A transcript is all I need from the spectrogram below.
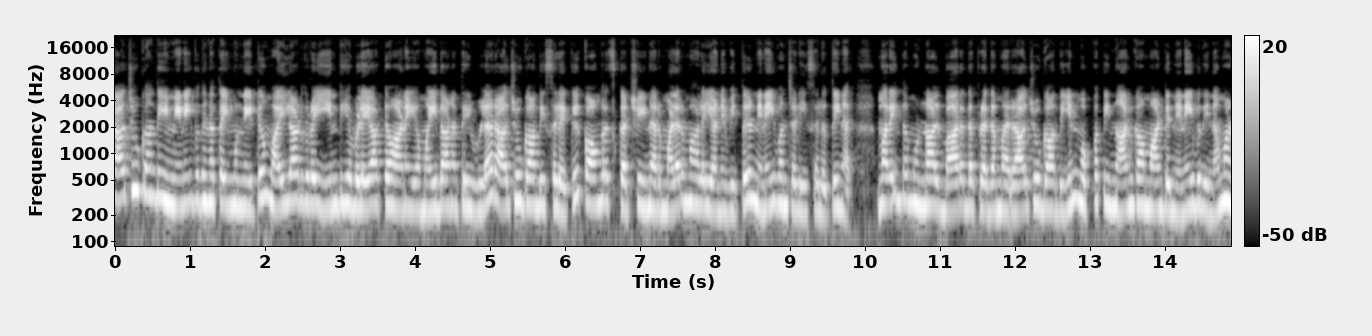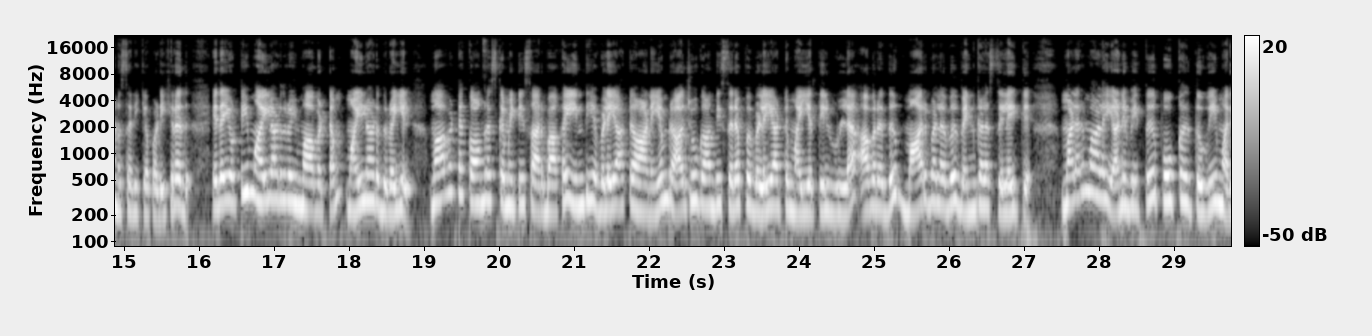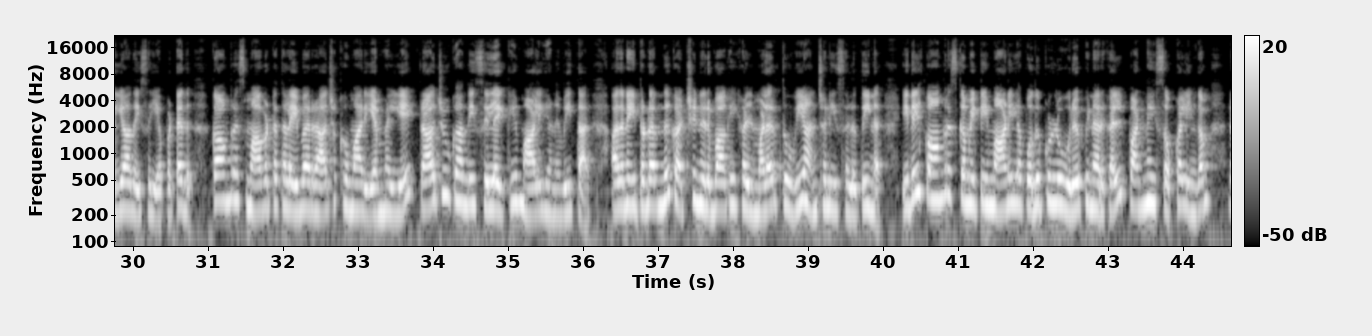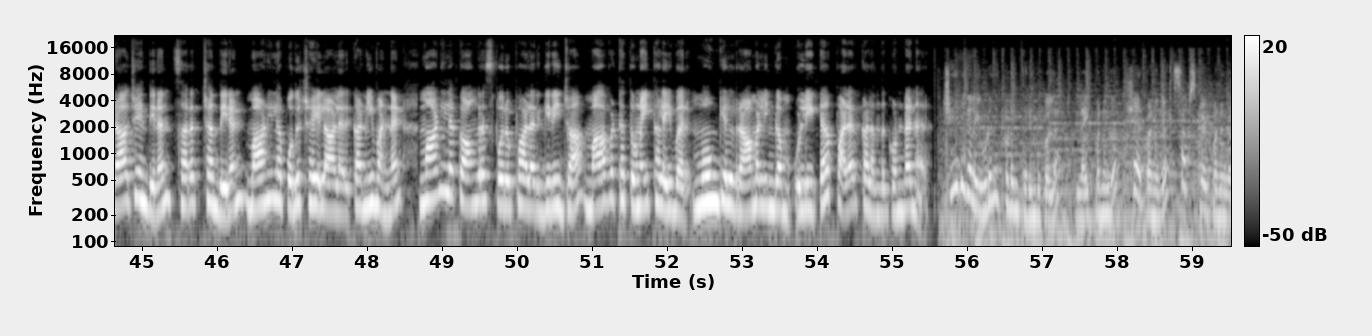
ராஜீவ்காந்தியின் நினைவு தினத்தை முன்னிட்டு மயிலாடுதுறை இந்திய விளையாட்டு ஆணைய மைதானத்தில் உள்ள ராஜீவ்காந்தி சிலைக்கு காங்கிரஸ் கட்சியினர் மலர் மாலை அணிவித்து நினைவஞ்சலி செலுத்தினர். மறைந்த முன்னாள் பாரத பிரதமர் ராஜீவ்காந்தியின் முப்பத்தி நான்காம் ஆண்டு நினைவு தினம் அனுசரிக்கப்படுகிறது. இதையொட்டி மயிலாடுதுறை மாவட்டம் மயிலாடுதுறையில் மாவட்ட காங்கிரஸ் கமிட்டி சார்பாக இந்திய விளையாட்டு ஆணையம் ராஜீவ்காந்தி சிறப்பு விளையாட்டு மையத்தில் உள்ள அவரது மார்பளவு வெண்கல சிலைக்கு மலர் மாலை அணிவித்து பூக்கள் தூவி மரியாதை மரியாதை செய்யப்பட்டது. காங்கிரஸ் மாவட்ட தலைவர் ராஜகுமார் எம்எல்ஏ ராஜீவ்காந்தி சிலைக்கு மாலை அணிவித்தார். அதனைத் தொடர்ந்து கட்சி நிர்வாகிகள் மலர் தூவி அஞ்சலி செலுத்தினர். இதில் காங்கிரஸ் கமிட்டி மாநில பொதுக்குழு உறுப்பினர்கள் பண்ணை சொக்கலிங்கம் ராஜேந்திரன் சரத்சந்திரன் மாநில பொதுச் செயலாளர் கனிவண்ணன் மாநில காங்கிரஸ் பொறுப்பாளர் கிரிஜா மாவட்ட துணைத் தலைவர் மூங்கில் ராமலிங்கம் உள்ளிட்ட பலர் கலந்து கொண்டனர். செய்திகளை உடனுக்குடன் தெரிந்து கொள்ள லைக் பண்ணுங்க ஷேர் பண்ணுங்க சப்ஸ்கிரைப் பண்ணுங்க.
